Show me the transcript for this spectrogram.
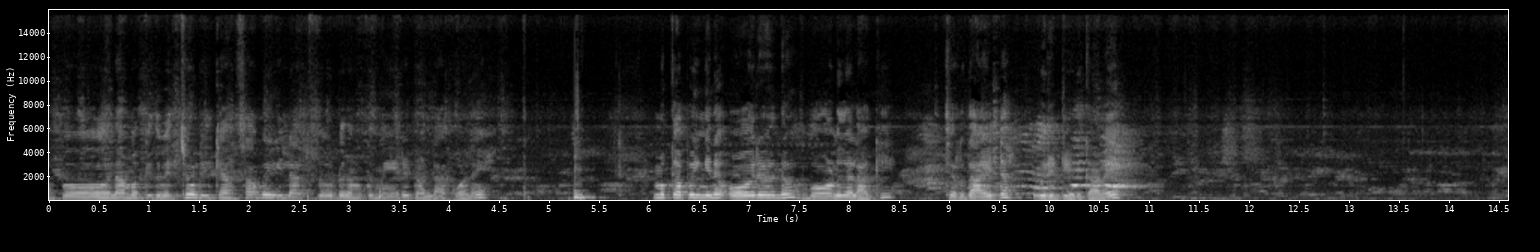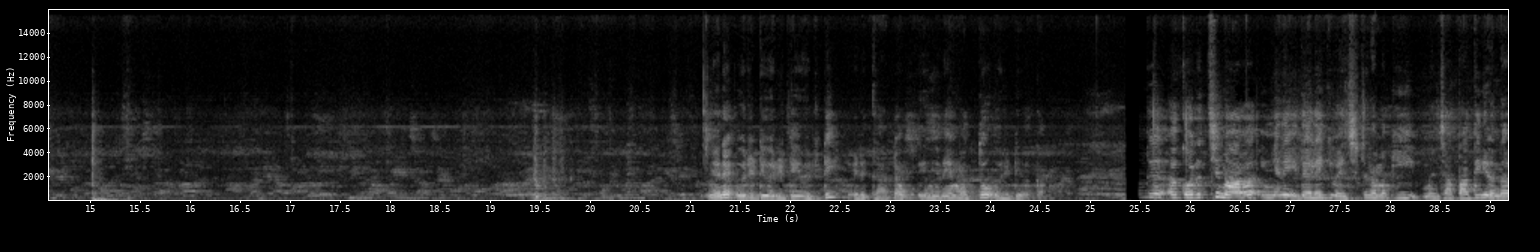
അപ്പോൾ നമുക്കിത് വെച്ചുകൊണ്ടിരിക്കാൻ സമയമില്ലാത്തതുകൊണ്ട് നമുക്ക് നേരിട്ട് ഉണ്ടാക്കുവാണേ. നമുക്കപ്പോൾ ഇങ്ങനെ ഓരോരോ ബോളുകളാക്കി ചെറുതായിട്ട് ഉരുട്ടിയെടുക്കാവേ. ഇങ്ങനെ ഉരുട്ടി ഉരുട്ടി ഉരുട്ടി എടുക്കാം കേട്ടോ. ഇങ്ങനെ മൊത്തം ഉരുട്ടി വെക്കാം. നമുക്ക് കുറച്ച് മാവ് ഇങ്ങനെ ഇതിലേക്ക് വെച്ചിട്ട് നമുക്ക് ഈ ചപ്പാത്തിനെ ഒന്ന്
